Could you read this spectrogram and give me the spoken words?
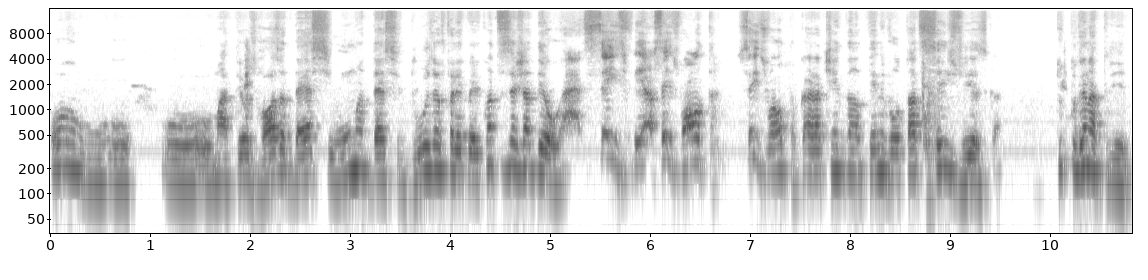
pô, o, o, o Matheus Rosa desce uma, desce duas. Eu falei com ele, quantas você já deu? Ah, seis vezes, seis voltas, seis voltas. O cara já tinha ido na antena e voltado seis vezes, cara. Tudo por dentro da trilha.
